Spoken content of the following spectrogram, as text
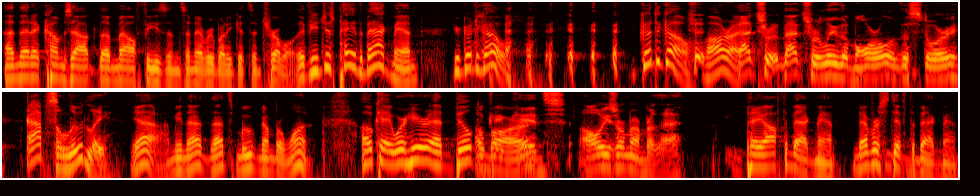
and then it comes out the malfeasance, and everybody gets in trouble. If you just pay the bag man, you're good to go. good to go. All right. That's re- that's really the moral of the story. Absolutely. Yeah. I mean that that's move number one. Okay, we're here at Built Okay, Bar. kids, always remember that. Pay off the bag man. Never stiff the bag man.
